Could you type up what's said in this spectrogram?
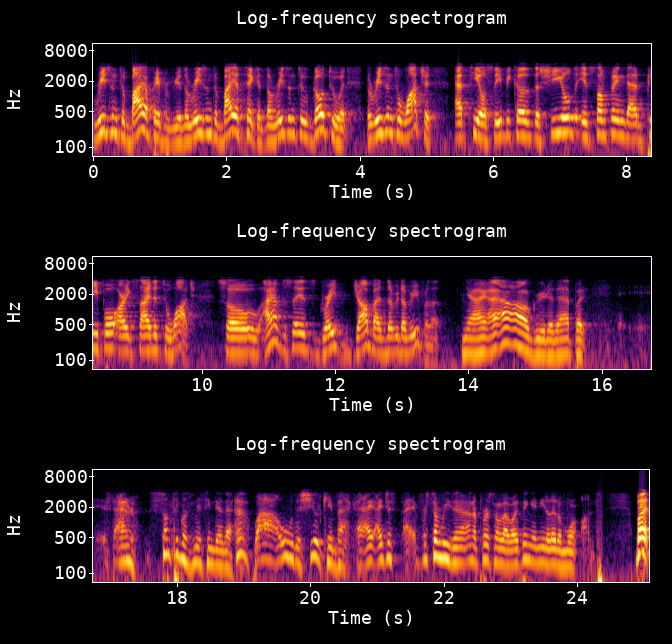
reason to buy a pay-per-view, the reason to buy a ticket, the reason to go to it, the reason to watch it at TLC because the Shield is something that people are excited to watch. So I have to say it's great job by WWE for that. Yeah, I, I I'll agree to that, but I don't know. Something was missing there. That wow, ooh, the Shield came back. I, I just, I, for some reason, on a personal level, I think I need a little more oomph. But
